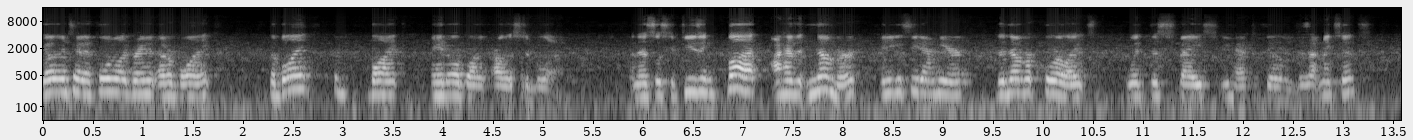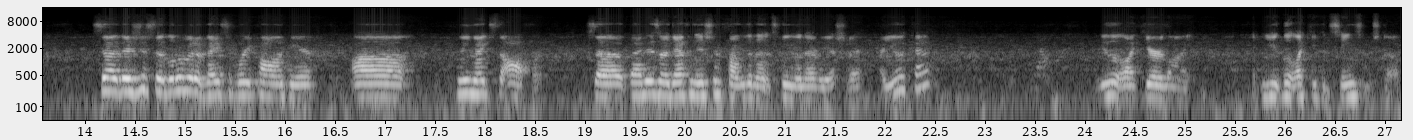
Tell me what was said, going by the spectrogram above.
go into a formal agreement over blank. The blank, the blank, and or blank are listed below. And this looks confusing, but I have it numbered, and you can see down here the number correlates with the space you have to fill in. Does that make sense? So there's just a little bit of basic recall in here. Uh, who makes the offer? So that is our definition from the notes we went over yesterday. Are you okay? Yeah. You look like you're like, you look like you could seen some stuff.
